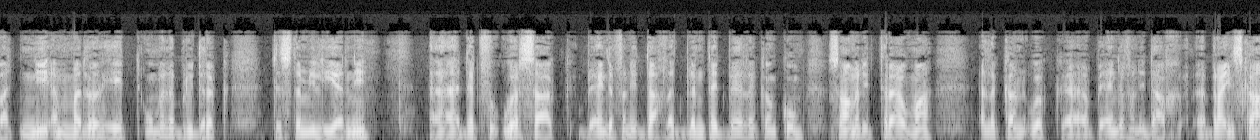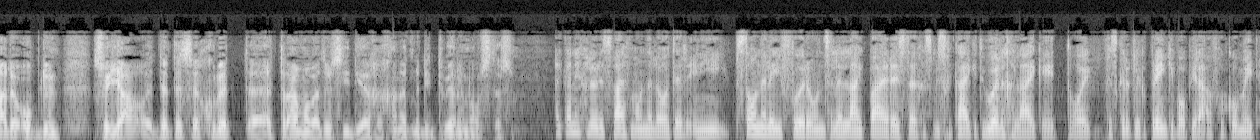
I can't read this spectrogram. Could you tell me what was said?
wat nie 'n middel het om hulle bloeddruk te stimuleer nie. Uh dit veroorsaak die einde van die dag dat blindheid by hulle kan kom saam met die trauma hulle kan ook uh, op die einde van die dag uh, breinskade opdoen. So ja, dit is 'n groot uh, trauma wat ons hier deur gegaan het met die twee renosters. Ek kan nie glo dis 5 maande later en hier staan hulle hier voor ons. Hulle lyk baie rustig. As mens gekyk het hoe hulle gelyk het, daai verskriklike prentjie waarop jy afgekom het.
